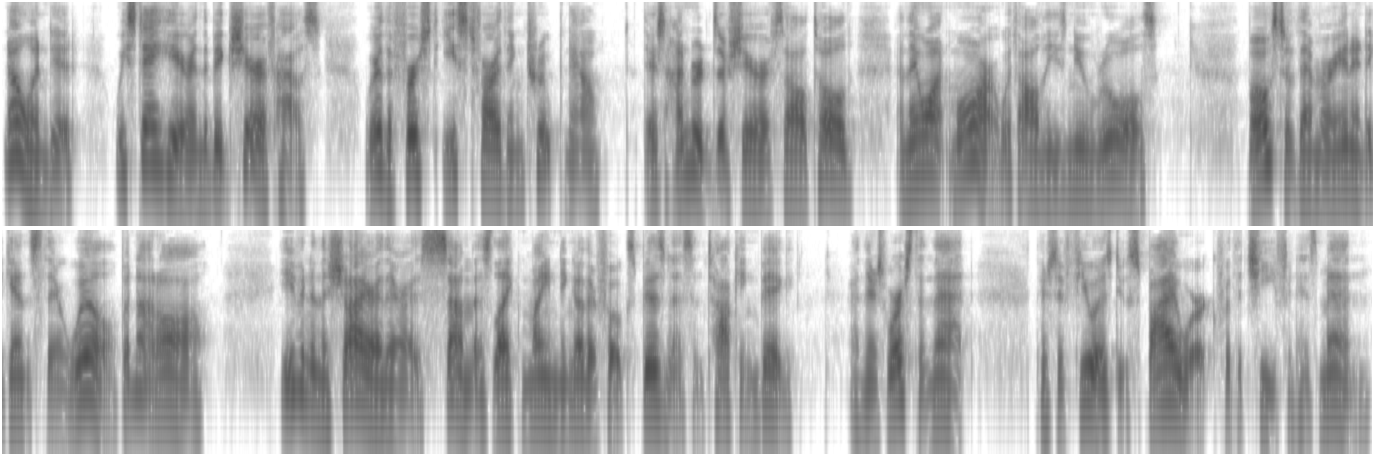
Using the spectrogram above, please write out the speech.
"No one did. We stay here in the big Sheriff house. We're the first East Farthing troop now. There's hundreds of sheriffs all told, and they want more with all these new rules. Most of them are in it against their will, but not all. Even in the Shire there is some as like minding other folks' business and talking big, and there's worse than that. There's a few as do spy work for the chief and his men."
